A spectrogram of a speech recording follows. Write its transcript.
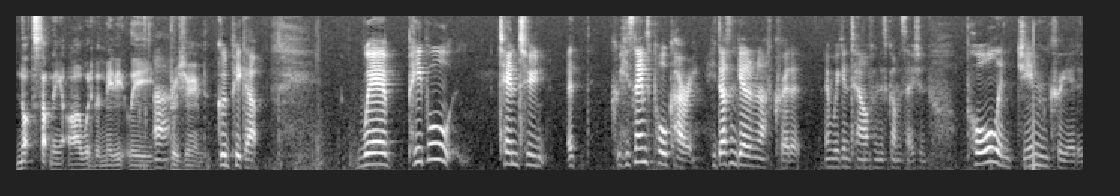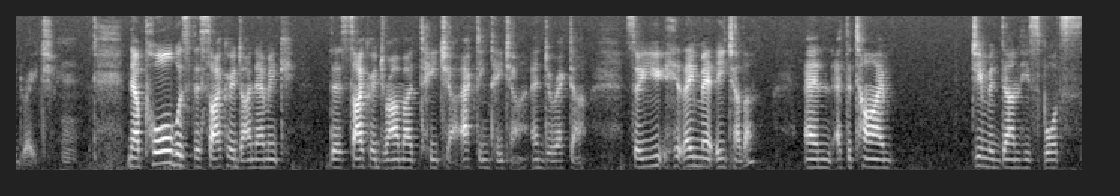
not something I would have immediately Ah. presumed. good pickup. Where people tend to, uh, his name's Paul Currie. He doesn't get enough credit, and we can tell from this conversation. Paul and Jim created Reach. Now, Paul was the psychodynamic, the psychodrama teacher, acting teacher, and director. So you, they met each other, and at the time, Jim had done his sports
